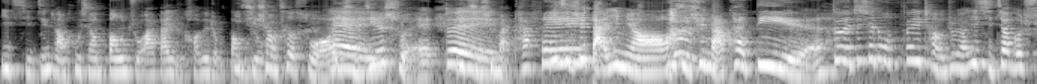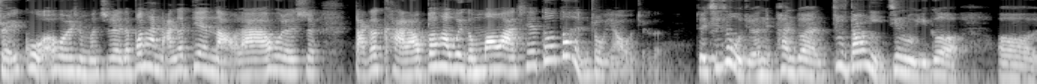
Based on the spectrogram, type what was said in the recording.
一起经常互相帮助啊，打引号那种帮助，一起上厕所，哎一起接水，对一起去买咖啡，一起去，打疫苗一。起去拿快递。对，这些都非常重要，一起叫个水果或者什么之类的，帮他拿个电脑啦，或者是打个卡然后，帮他喂个猫啊，这些都都很重要，我觉得。对，其实我觉得你判断，就是当你进入一个呃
